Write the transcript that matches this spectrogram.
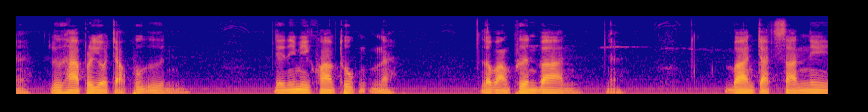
นะหรือหาประโยชน์จากผู้อื่น เดี๋ยวนี้มีความทุกข์นะ ระหว่างเพื่อนบ้านนะบ้านจัดสรรนนี่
